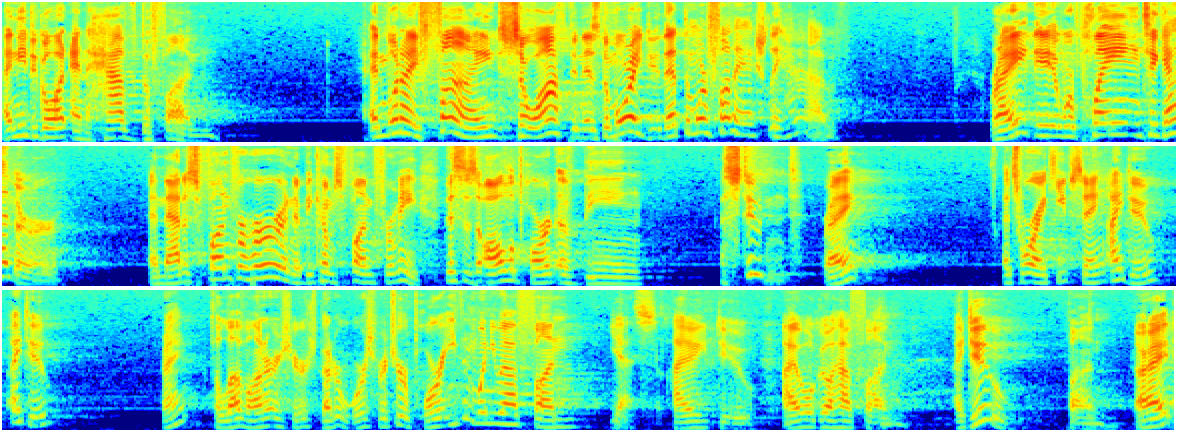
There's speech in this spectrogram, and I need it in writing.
I need to go out and have the fun. And what I find so often is the more I do that, the more fun I actually have right? We're playing together. And that is fun for her, and it becomes fun for me. This is all a part of being a student, right? That's where I keep saying, I do, I do, right? To love, honor, and cherish, better, worse, richer, or poor, even when you have fun, yes, I do. I will go have fun. I do fun, all right?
